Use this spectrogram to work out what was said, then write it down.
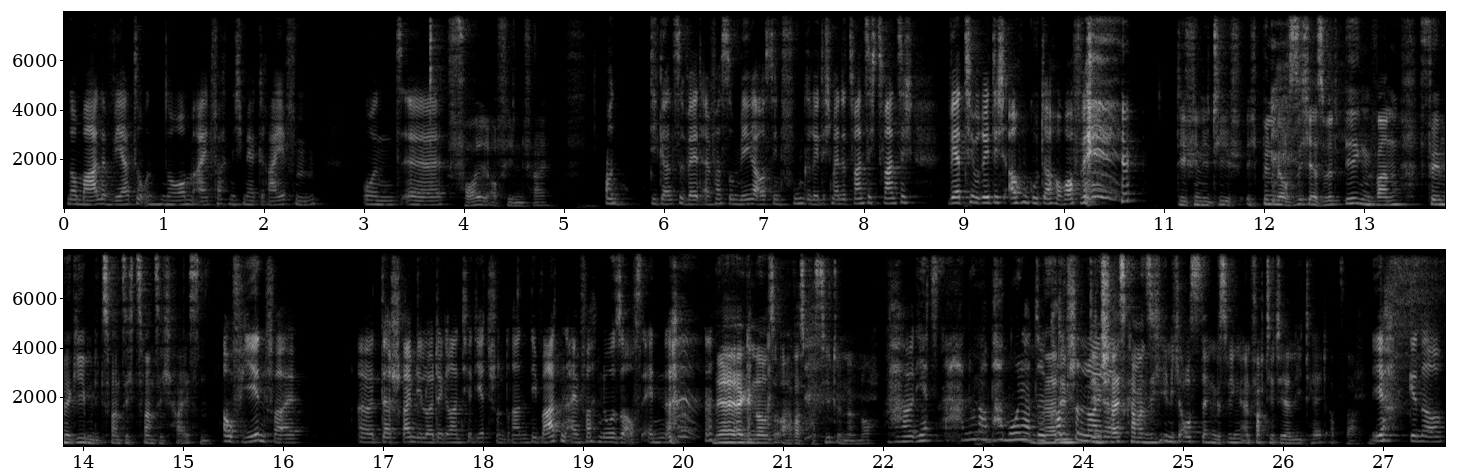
normale Werte und Normen einfach nicht mehr greifen. Und, äh, Voll, auf jeden Fall. und die ganze Welt einfach so mega aus den Fugen gerät. Ich meine, 2020 wäre theoretisch auch ein guter Horrorfilm. Definitiv. Ich bin mir auch sicher, es wird irgendwann Filme geben, die 2020 heißen. Auf jeden Fall. Äh, da schreiben die Leute garantiert jetzt schon dran. Die warten einfach nur so aufs Ende. Ja, ja, genau so. Ah, was passiert denn dann noch? Ah, Jetzt ah, nur noch ein paar Monate, Na, komm den, schon, Leute. den Scheiß kann man sich eh nicht ausdenken, deswegen einfach die Realität abwarten. Ja, genau.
